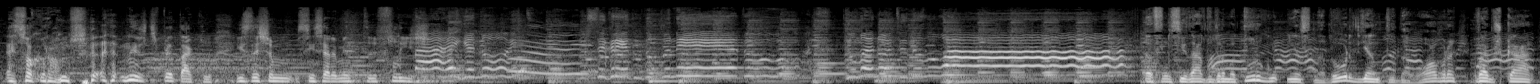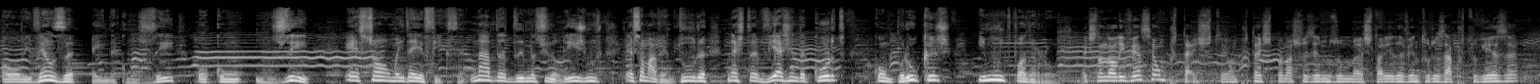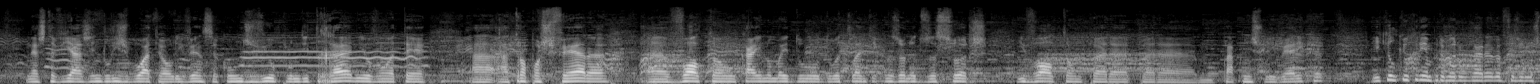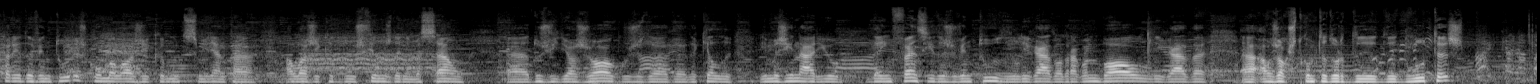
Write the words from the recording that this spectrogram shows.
É só cromos neste espetáculo. Isso deixa-me sinceramente feliz. A felicidade do dramaturgo e encenador diante da obra vai buscar a Olivenza, ainda com Z ou com um Z. É só uma ideia fixa, nada de nacionalismos, é só uma aventura nesta viagem da corte com perucas e muito pó de arroz. A questão da Olivença é um pretexto, é um pretexto para nós fazermos uma história de aventuras à portuguesa, nesta viagem de Lisboa até Olivença, com um desvio pelo Mediterrâneo, vão até à, à troposfera, uh, voltam, caem no meio do, do Atlântico, na zona dos Açores, e voltam para, para, para a Península Ibérica. E aquilo que eu queria em primeiro lugar era fazer uma história de aventuras com uma lógica muito semelhante à, à lógica dos filmes de animação, uh, dos videojogos, da, da, daquele imaginário da infância e da juventude ligado ao Dragon Ball, ligada uh, aos jogos de computador de, de, de lutas.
